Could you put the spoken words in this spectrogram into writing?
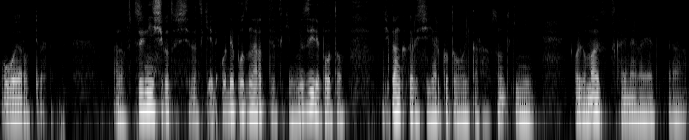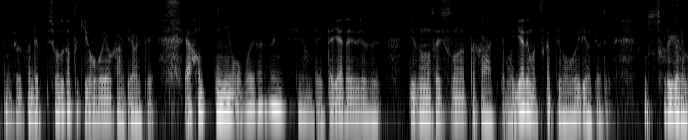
覚えろって言われて。あの普通に仕事してた時レポート習ってた時にむずいレポート時間かかるしやること多いからその時に俺がマウス使いながらやってたら「山城さんショートカットキー覚えようか」みたいな言われて「いや本当に覚えられないんですよ」みたいな。言ったら「いや大丈夫。自分も最初そうなったから」って言って「もう嫌でも使ってれば覚えるよ」って言われてもうそれがね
